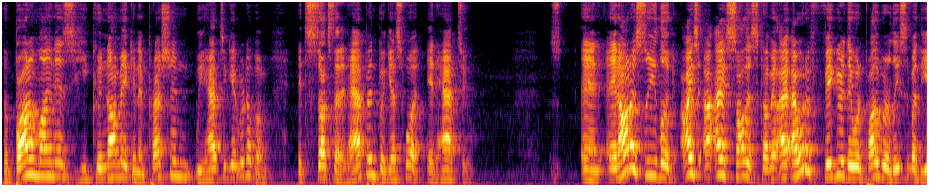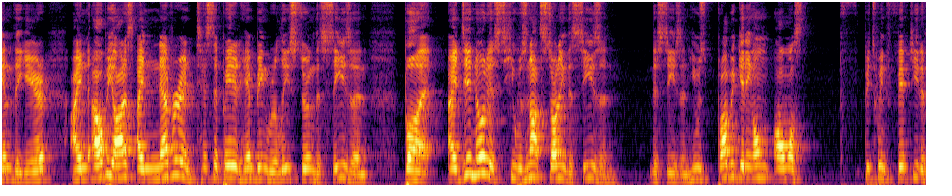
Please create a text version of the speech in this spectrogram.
The bottom line is he could not make an impression. We had to get rid of him. It sucks that it happened, but guess what? It had to. And and honestly, look, I, I saw this coming. I, I would have figured they would probably release him at the end of the year. I, I'll be honest, I never anticipated him being released during the season, but I did notice he was not starting the season this season. He was probably getting al- almost between 50 to,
